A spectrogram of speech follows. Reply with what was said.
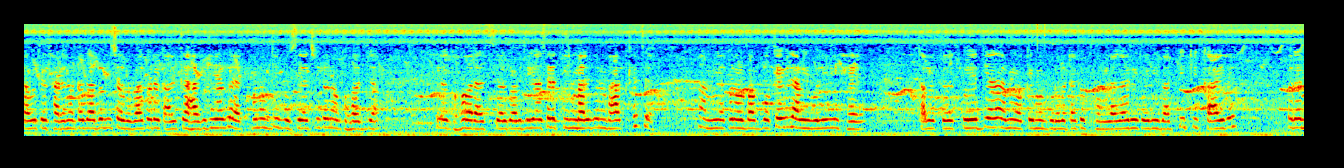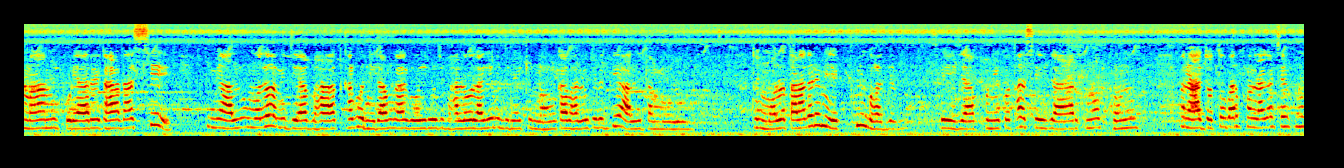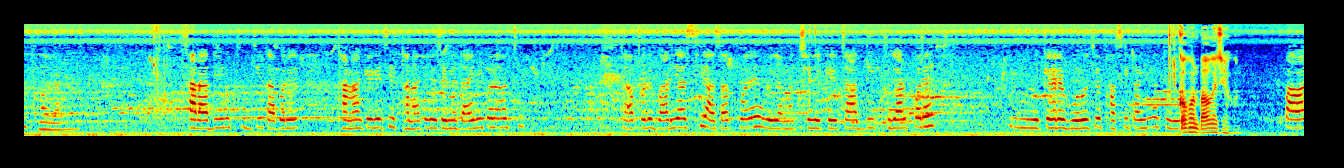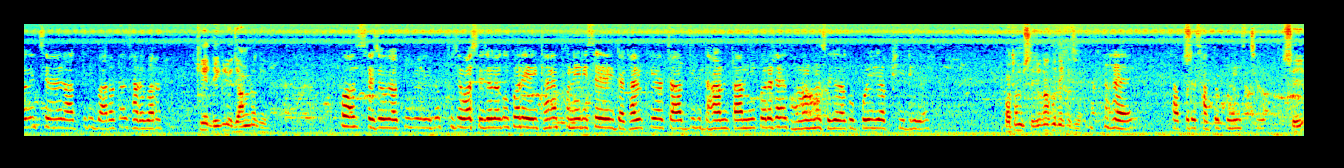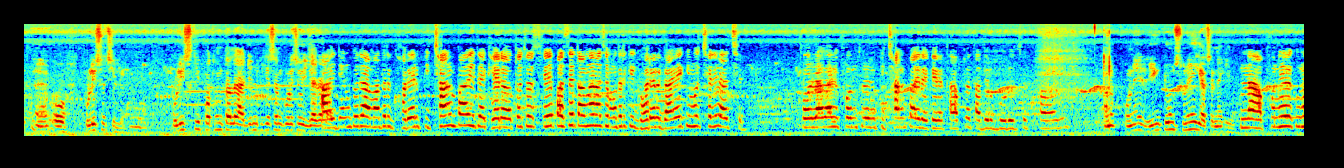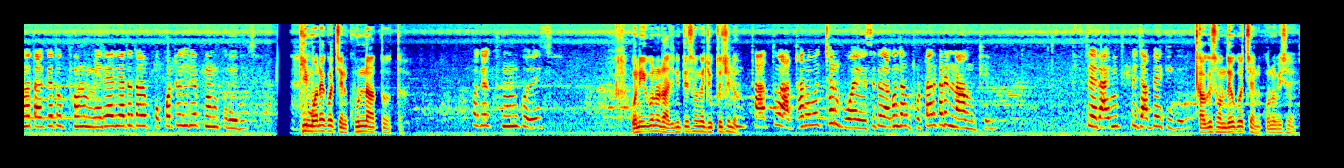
তারপরে সাড়ে নটা দিচ্ছে ওর বাবা করে কালকে হাজিরি হবে এখন অব্দি বসে আছি কেন? ঘর যা। ঘর আসছি, ওর বাবা জিজ্ঞাসা তিন ভাই বোন ভাত খেছে আমি এখন ওর বাপ বকে গেলে আমি বলি হ্যাঁ। তারপরে তো কয়ে দিয়ে আমি ওকে মোর বুড়ো বেটাকে ফোন লাগাই করি বাপি, তুই কাই রে? মা, আমি পড়ে আরে ঘাট আসছি। তুমি আলু মলো, আমি যা ভাত খাব, নিরাম গা রোজ রোজ ভালো লাগে না তুমি একটু লঙ্কা ভালো করে দিয়ে আলুটা মলো। তুমি মলো তাড়াতাড়ি আমি এক্ষুনি ঘর যাব। সেই যা ফোনে কথা সেই যা আর কোনো ফোন মানে আর যতবার ফোন লাগাচ্ছে কোনো ফোন লাগে না। সারাদিন খুঁজছি তারপরে থানাকে গেছি থানাকে গেছে এখানে ডায়েরি করা হচ্ছে। তারপরে বাড়ি আসছি আসার পরে ওই আমার ছেলেকে চারদিক খোঁজার পরে উম, লোকে হারে বড়োছে ফাঁসি টাঙিয়ে তুলে। কখন? পাওয়া গেছে এখন? পাওয়া গেছে রাত্রি বারোটা সাড়ে বারোটা। কে দেখল জানলো কে? পর সেজো কাকু খুঁজে বা সেজো কাকু করে এইখানে ফোনে এসে এই দেখার কি চারদিকে ধান টান ই করে দেয় ঘন ঘন সেজো কাকু পড়ে যায় ফিট হয়ে যায়। প্রথম সেজো কাকু দেখেছে? হ্যাঁ তারপরে সাথে পুলিশ ছিল। সেই ও পুলিশও ছিল? পুলিশ কি প্রথম তাহলে আইডেন্টিফিকেশন করেছে ওই জায়গাটা? আইডেন করে আমাদের ঘরের পিছান পাই দেখে অথচ সে পাশে টাঙান আছে আমাদের কি ঘরের গায়ে কি মোর ছেলে আছে? ফোন লাগাই ফোন তুলে পিছান পাই রেখে রে তারপরে তাদের বড় যে গেছে মানে ফোনে রিংটোন শুনেই গেছে নাকি? না ফোনে কোনো তাকে তো ফোন মেরে দিয়ে তো তার পকেটে দিয়ে ফোন পুড়ে দিচ্ছে কি মনে করছেন? খুন না আত্মহত্যা? ওকে খুন করেছে। উনি কোনো রাজনীতির সঙ্গে যুক্ত ছিল? তার তো আঠারো বছর বয়স তো এখন তার ভোটার কার্ডের নাম উঠেনি। সে রাজনীতিতে যাবে কি করে? কাউকে সন্দেহ করছেন কোনো বিষয়ে?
